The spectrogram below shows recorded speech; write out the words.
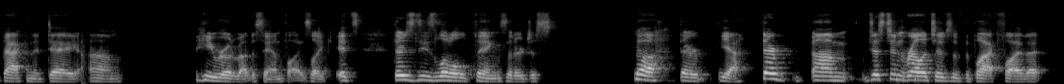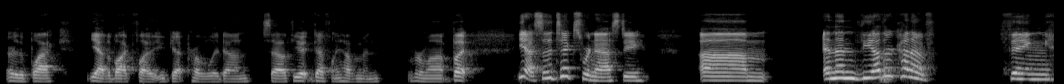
back in the day um, he wrote about the sandflies like it's there's these little things that are just uh, they're yeah, they're um, distant relatives of the black fly that or the black yeah the black fly that you get probably down south. You definitely have them in Vermont, but yeah. So the ticks were nasty, um, and then the other kind of thing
